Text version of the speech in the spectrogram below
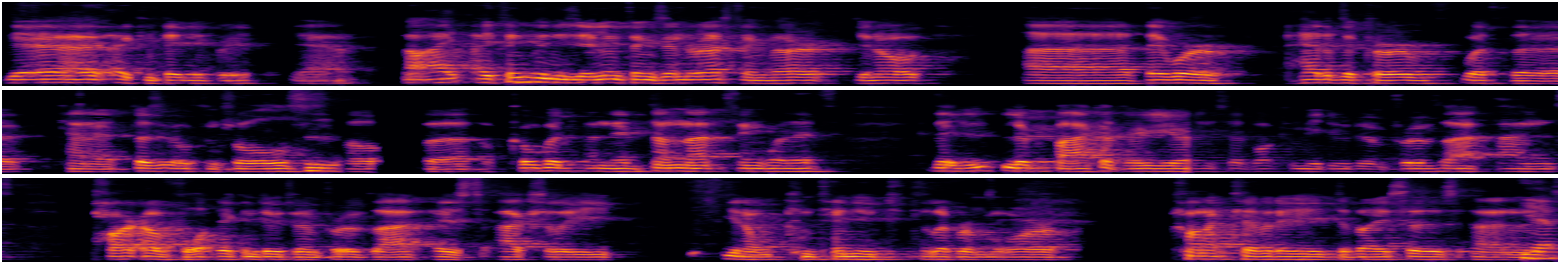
Yeah, I, completely agree. Yeah. Now, I, I think the New Zealand thing's interesting. They're, you know, uh, they were ahead of the curve with the kind of physical controls mm. of, uh, of COVID, and they've done that thing where they've they look back at their year and said, "What can we do to improve that?" And part of what they can do to improve that is to actually, you know, continue to deliver more connectivity devices and yeah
